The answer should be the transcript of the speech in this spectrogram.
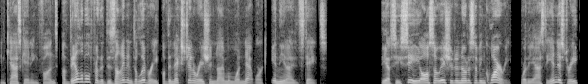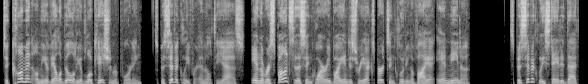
in cascading funds available for the design and delivery of the Next Generation 911 network in the United States. The FCC also issued a notice of inquiry where they asked the industry to comment on the availability of location reporting, specifically for MLTS, and the response to this inquiry by industry experts, including Avaya and NENA, specifically stated that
